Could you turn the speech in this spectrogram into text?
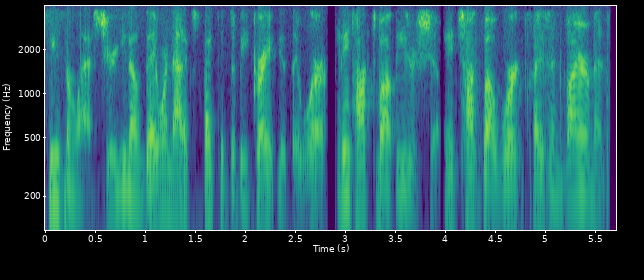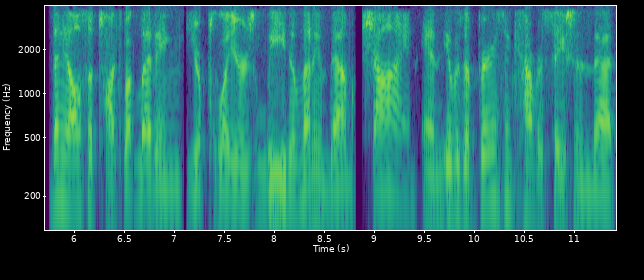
season last year? You know, they were not expected to be great, yet they were. And he talked about leadership. He talked about workplace environment. Then he also talked about letting your players lead and letting them shine. And it was a very interesting conversation that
